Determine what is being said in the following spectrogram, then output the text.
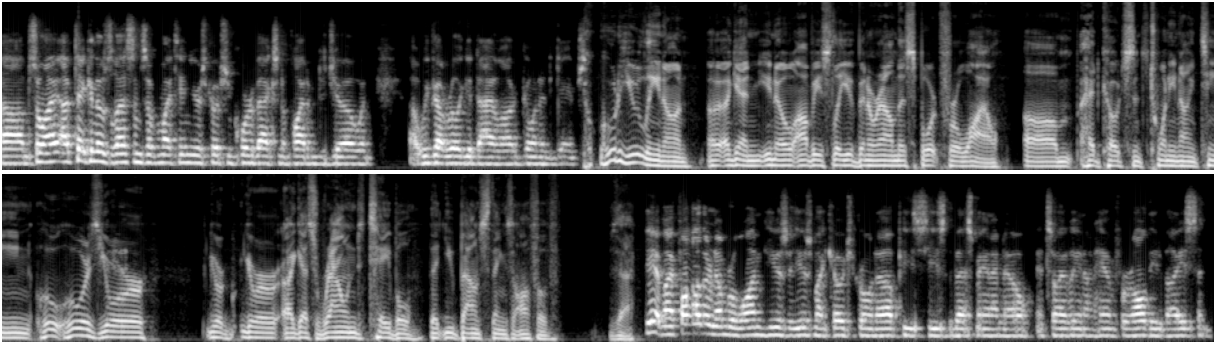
um, so I, I've taken those lessons over my ten years coaching quarterbacks and applied them to Joe, and uh, we've got really good dialogue going into games. Who do you lean on? Uh, again, you know, obviously you've been around this sport for a while. Um, head coach since 2019. Who who is your your your I guess round table that you bounce things off of, Zac? Yeah, my father, number one, he was he was my coach growing up. He's he's the best man I know, and so I lean on him for all the advice. And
